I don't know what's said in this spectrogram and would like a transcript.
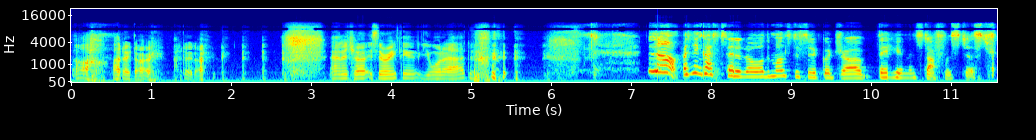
Oh, I don't know. I don't know. Anaja, is there anything you want to add? No, I think I said it all. The monsters did a good job. The human stuff was just,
